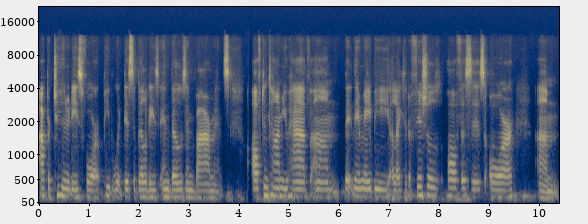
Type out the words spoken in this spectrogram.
opportunities for people with disabilities in those environments. Oftentimes, you have um, there may be elected officials offices or um,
